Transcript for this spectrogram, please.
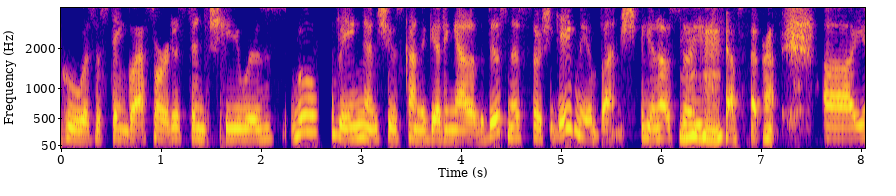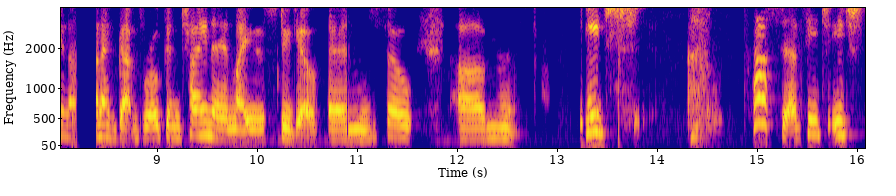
who was a stained glass artist and she was moving and she was kind of getting out of the business so she gave me a bunch you know so you can have that around uh, you know and i've got broken china in my studio and so um, each process each each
